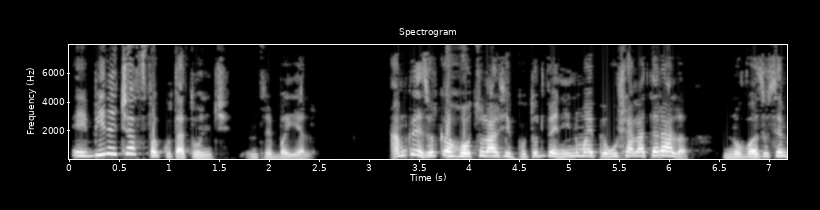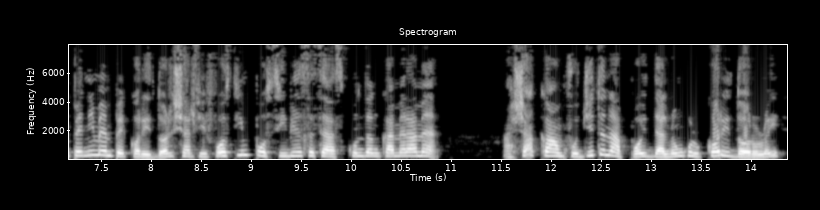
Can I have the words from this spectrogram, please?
Ei bine, ce ați făcut atunci?" întrebă el. Am crezut că hoțul ar fi putut veni numai pe ușa laterală. Nu văzusem pe nimeni pe coridor și ar fi fost imposibil să se ascundă în camera mea. Așa că am fugit înapoi de-a lungul coridorului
